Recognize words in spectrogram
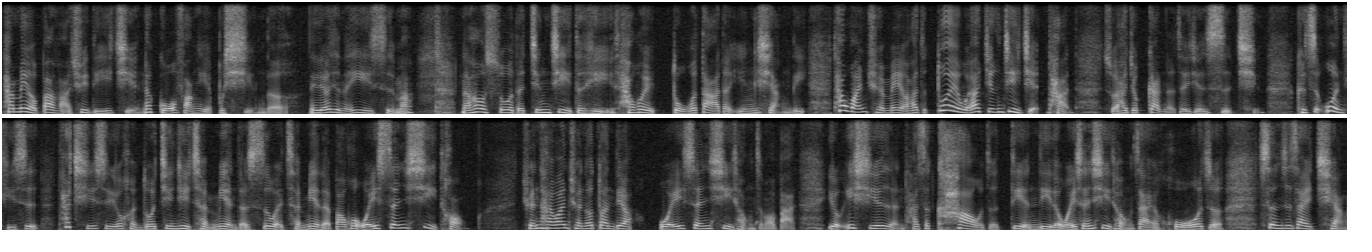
他没有办法去理解。那国防也不行的。你了解的意思吗？然后所有的经济体，它会多大的影响力？它完全没有，它就对我要经济减碳，所以他就干了这件事情。可是问题是，它其实有很多经济层面的思维层面的，包括维生系统，全台湾全都断掉。维生系统怎么办？有一些人他是靠着电力的维生系统在活着，甚至在抢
